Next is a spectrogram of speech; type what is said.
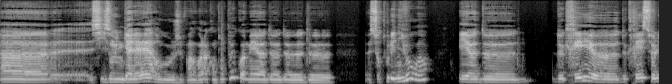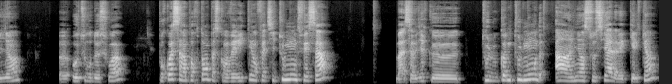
euh, s'ils ont une galère ou enfin, voilà quand on peut quoi mais de, de, de sur tous les niveaux, hein, et euh, de, de, créer, euh, de créer ce lien euh, autour de soi. Pourquoi c'est important? Parce qu'en vérité, en fait, si tout le monde fait ça, bah, ça veut dire que tout, comme tout le monde a un lien social avec quelqu'un,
